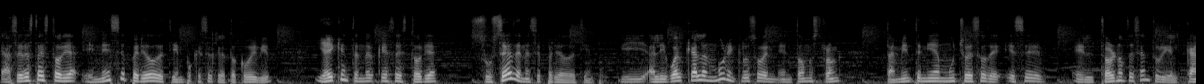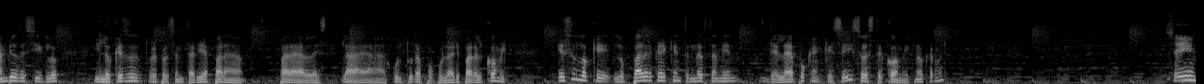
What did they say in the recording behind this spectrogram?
hacer esta historia en ese periodo de tiempo que es el que le tocó vivir. Y hay que entender que esa historia sucede en ese periodo de tiempo. Y al igual que Alan Moore, incluso en, Tom Strong, también tenía mucho eso de ese, el turn of the century, el cambio de siglo y lo que eso representaría para, para la, cultura popular y para el cómic. Eso es lo que lo padre que hay que entender también de la época en que se hizo este cómic, ¿no, Carmen? Sí,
